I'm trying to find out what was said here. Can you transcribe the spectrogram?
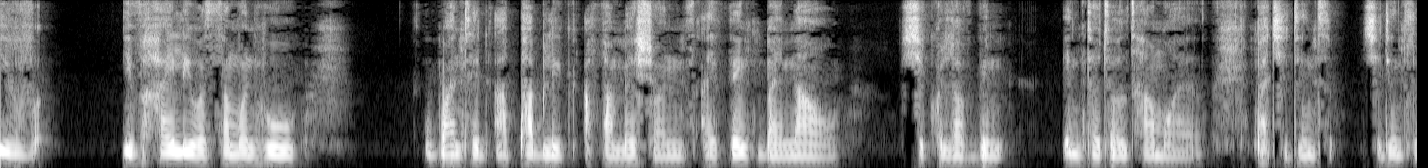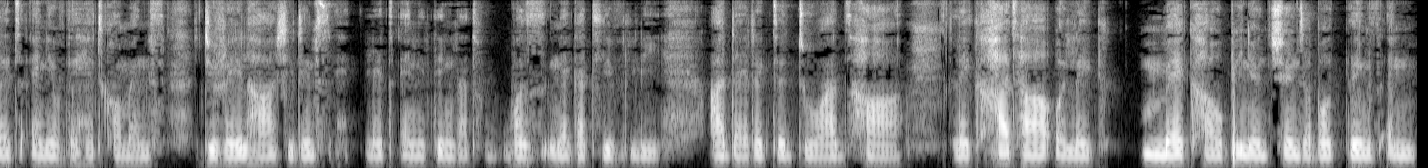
if if Hailey was someone who wanted a public affirmations, I think by now she could have been in total turmoil. But she didn't she didn't let any of the hate comments derail her. She didn't let anything that was negatively uh, directed towards her like hurt her or like make her opinion change about things and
